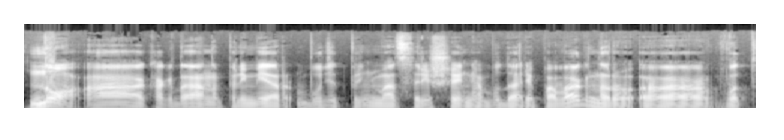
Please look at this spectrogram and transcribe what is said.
Но а, когда, например, будет приниматься решение об ударе по Вагнеру, вот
